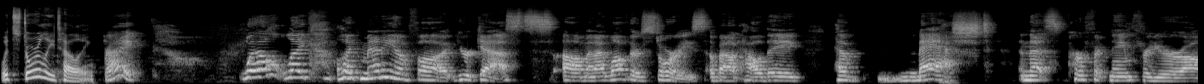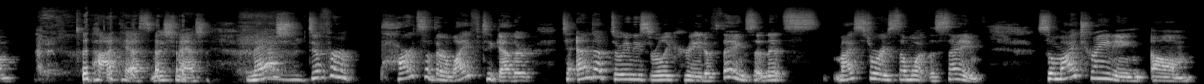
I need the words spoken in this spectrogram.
with storytelling? Right. Well, like like many of uh, your guests, um, and I love their stories about how they have mashed, and that's perfect name for your um, podcast, Mishmash, mash different parts of their life together to end up doing these really creative things. And it's my story somewhat the same. So my training um,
